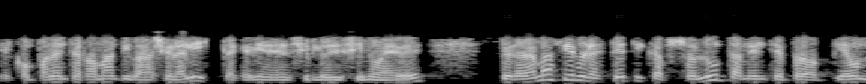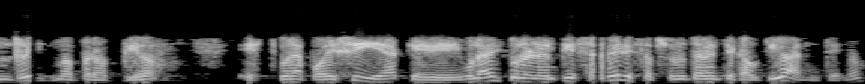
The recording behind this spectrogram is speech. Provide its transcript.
El componente romántico nacionalista que viene del siglo XIX, pero además tiene una estética absolutamente propia, un ritmo propio, una poesía que una vez que uno la empieza a ver es absolutamente cautivante, ¿no?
